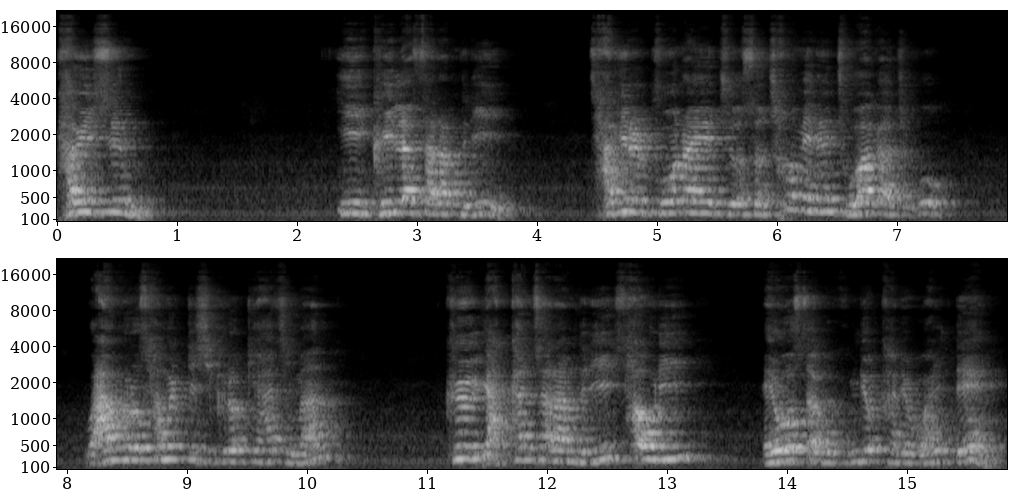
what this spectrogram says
다윗은 이 그일라 사람들이 자기를 구원하여 주어서 처음에는 좋아가지고 왕으로 삼을 듯이 그렇게 하지만 그 약한 사람들이 사울이 에워싸고 공격하려고 할 때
